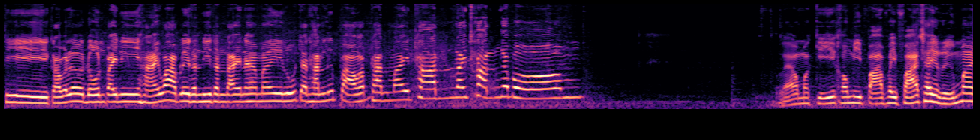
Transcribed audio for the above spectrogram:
ที่กาเวลเลอร์โดนไปนี่หายวาบเลยทันทีทันใดนะฮะ ไม่รู้จะทันหรือเปล่าครับทันไหมทันไม่ทันครับผม แล้วเมื่อกี้เขามีปลาไฟฟ้าใช่หรือไม่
